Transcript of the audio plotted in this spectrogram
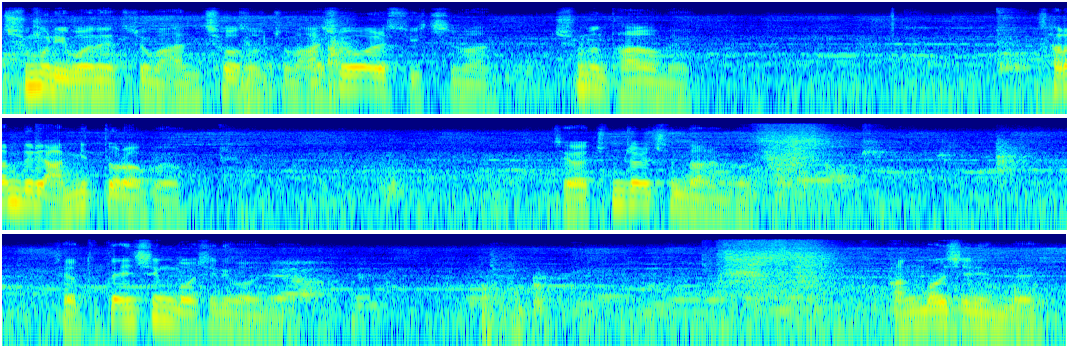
춤을 이번에 좀 안 춰서 좀 아쉬워할 수 있지만 춤은 다음에 사람들이 안 믿더라고요. 제가 춤 잘 춘다는 걸 제가 또 댄싱 머신이거든요. 박머신인데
